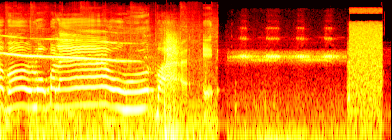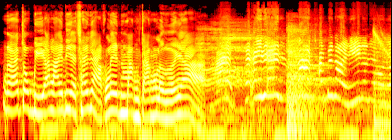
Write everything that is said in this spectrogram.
วเออลงมาแล้วมาเอ๊ะงาเจ้าหมีอะไรเนี่ยฉันอยากเล่นมั่งจังเลยอะไปไปให้เล่นลากฉันไปหน่อยนี้เร็วๆเล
